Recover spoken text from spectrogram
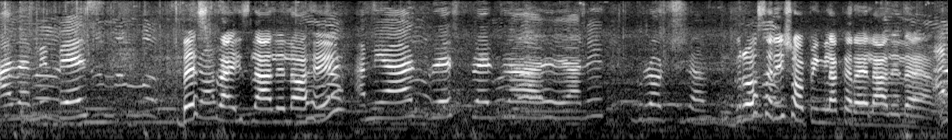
आज आम्ही बेस्ट बेस्ट प्राईजला आलेलो आहे. आम्ही आज बेस्ट प्राईजला आहे आणि ग्रोसरी शॉपिंगला करायला आलेलो आहे.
